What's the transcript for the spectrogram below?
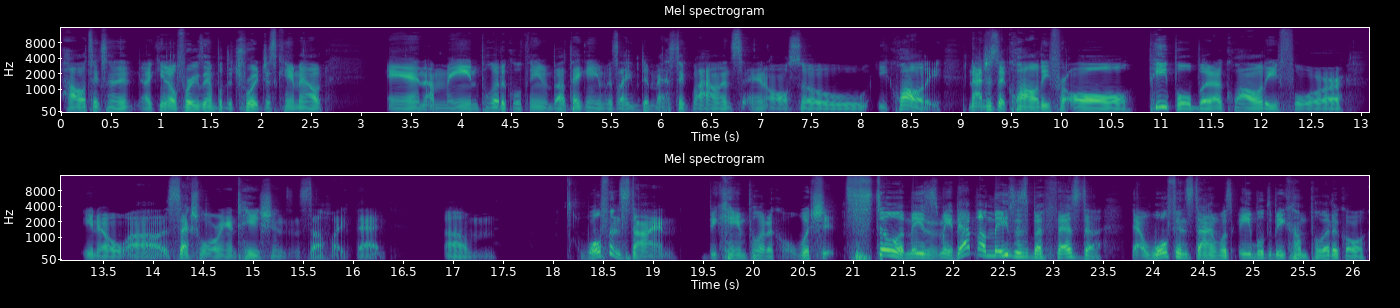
politics in it. Like you know, for example, Detroit just came out and a main political theme about that game is like domestic violence and also equality not just equality for all people but equality for you know uh, sexual orientations and stuff like that um, wolfenstein became political which still amazes me that amazes bethesda that wolfenstein was able to become political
